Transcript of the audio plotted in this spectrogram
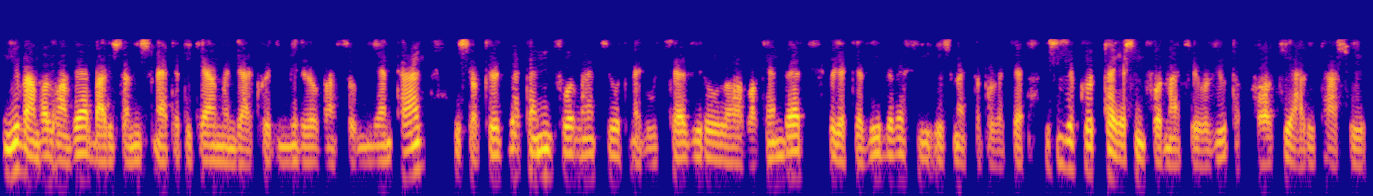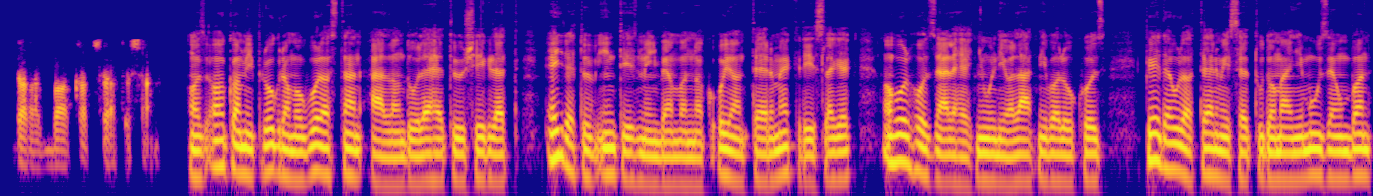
Nyilvánvalóan verbálisan ismertetik, elmondják, hogy miről van szó, milyen tárgy, és a közvetlen információt meg úgy szerzi róla a vakember, hogy a kezébe veszi és megtapogatja. És így akkor teljes információhoz jut a kiállítási darabbal kapcsolatosan. Az alkalmi programokból aztán állandó lehetőség lett. Egyre több intézményben vannak olyan termek, részlegek, ahol hozzá lehet nyúlni a látnivalókhoz. Például a Természettudományi Múzeumban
